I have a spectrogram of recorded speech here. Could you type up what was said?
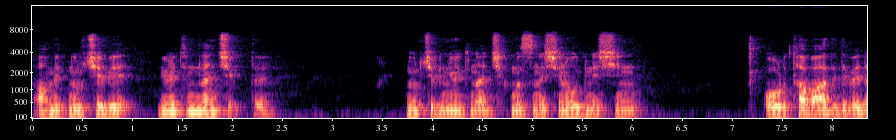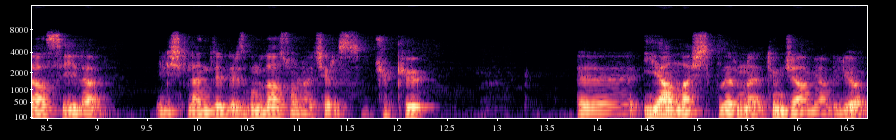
Ahmet Nur Çebi yönetimden çıktı. Nur Çebi'nin yönetimden çıkmasını Şenol Güneş'in orta vadede vedasıyla ilişkilendirebiliriz. Bunu daha sonra açarız. Çünkü e, iyi anlaştıklarını tüm camia biliyor.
